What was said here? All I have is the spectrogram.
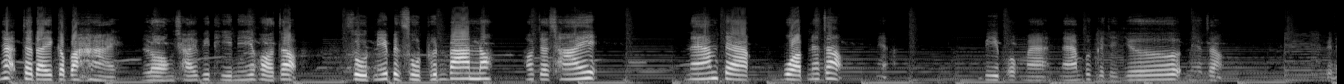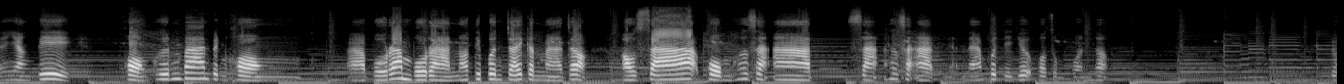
เนี่ยจะใดกับอาหายลองใช้วิธีนี้พอเจ้าสูตรนี้เป็นสูตรพื้นบ้านเนาะเขาจะใช้น้ำจากบวบเนี่ยเจ้า บีบออกมา น้ำมันก็จะเยอะเนี่ยจ้าเป็นอย่างที่ของพื้นบ้านเป็นของอโบราณโบราณเนาะที่เปิ้นใจกันมาเจ้าเอาซะผมให้สะอาดสะให้สะอาดเนี่ยน้ำเปิ้นจะเยอะพอสมควรเจ้าดู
